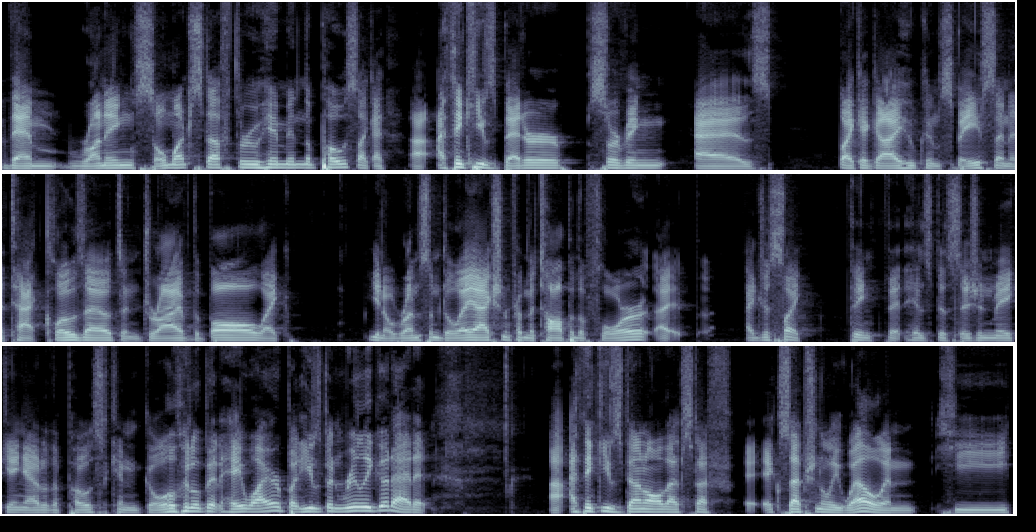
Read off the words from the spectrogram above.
them running so much stuff through him in the post. Like I, I think he's better serving as like a guy who can space and attack closeouts and drive the ball, like you know, run some delay action from the top of the floor. I, I just like think that his decision making out of the post can go a little bit haywire, but he's been really good at it. I think he's done all that stuff exceptionally well, and he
